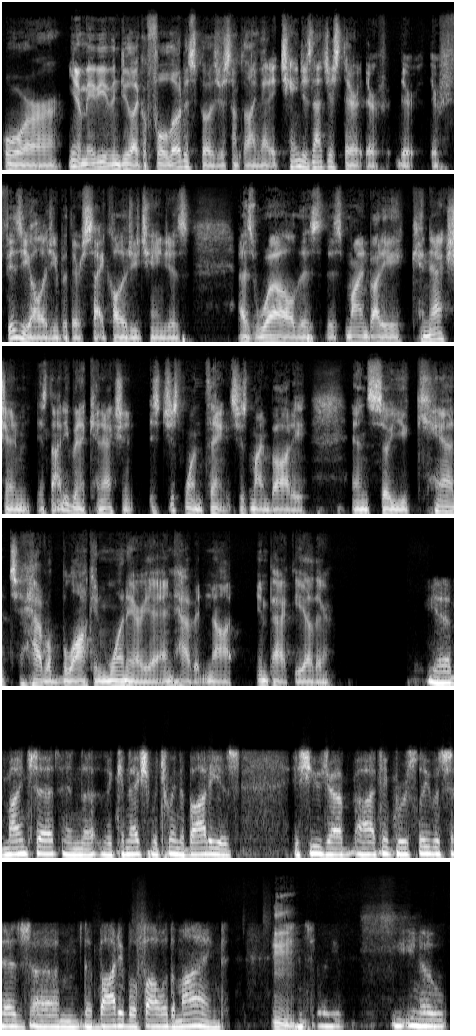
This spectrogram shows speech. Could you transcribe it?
or you know maybe even do like a full lotus pose or something like that, it changes not just their their their their physiology but their psychology changes. as well. This this mind body connection is not even a connection; it's just one thing. It's just mind body, and so you can't have a block in one area and have it not impact the other. Yeah, mindset and the, the connection between the body is is huge. I, I think Bruce Lee says um, the body will follow the mind. Mm. And so you, you know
